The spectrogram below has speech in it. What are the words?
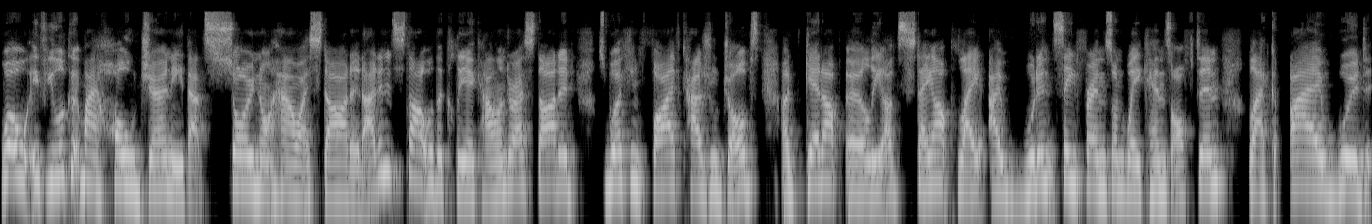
Well, if you look at my whole journey, that's so not how I started. I didn't start with a clear calendar. I started working five casual jobs. I'd get up early, I'd stay up late. I wouldn't see friends on weekends often. Like I would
